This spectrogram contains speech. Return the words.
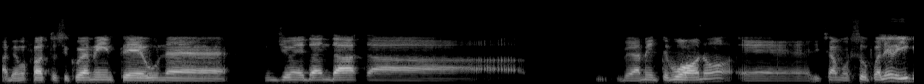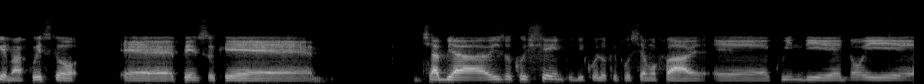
Abbiamo fatto sicuramente un, eh, un girone d'andata veramente buono, eh, diciamo sopra le righe, ma questo eh, penso che ci abbia reso coscienti di quello che possiamo fare e quindi noi eh,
